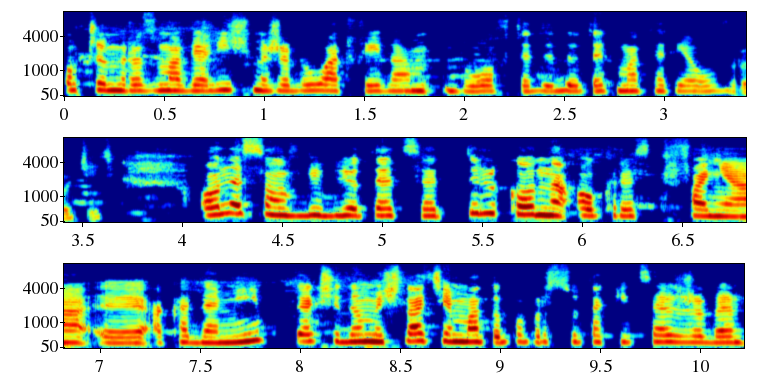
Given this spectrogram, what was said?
o czym rozmawialiśmy, żeby łatwiej Wam było wtedy do tych materiałów wrócić. One są w bibliotece tylko na okres trwania y, Akademii. Jak się domyślacie, ma to po prostu taki cel, żeby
